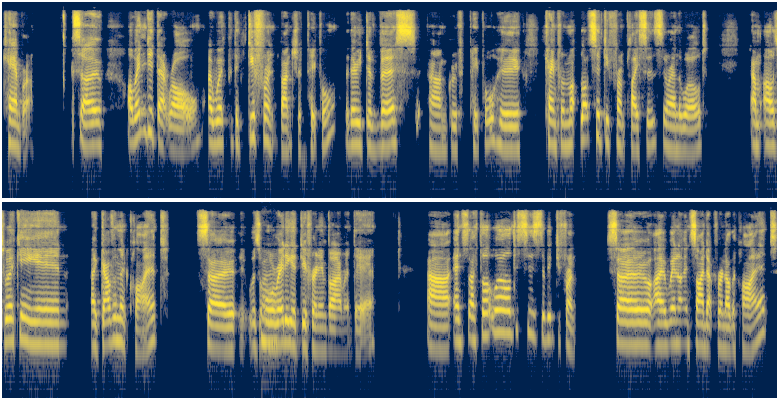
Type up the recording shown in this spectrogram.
Canberra. So I went and did that role. I worked with a different bunch of people, a very diverse um, group of people who came from lots of different places around the world. Um, I was working in a government client, so it was already a different environment there. Uh, and so I thought, well, this is a bit different. So I went and signed up for another client,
